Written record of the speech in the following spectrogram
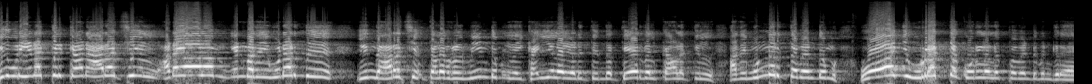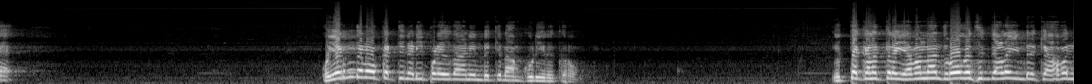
இது ஒரு இனத்திற்கான அரசியல் அடையாளம் என்பதை உணர்ந்து இந்த அரசியல் தலைவர்கள் மீண்டும் இதை கையில எடுத்து இந்த தேர்தல் காலத்தில் அதை முன்னிறுத்த வேண்டும் ஓங்கி உரத்த குரல் எழுப்ப வேண்டும் என்கிற உயர்ந்த நோக்கத்தின் அடிப்படையில் தான் இன்றைக்கு நாம் கூடியிருக்கிறோம். யுத்த களத்தில் எவன்லாம் துரோகம் செஞ்சாலும் இன்றைக்கு அவன்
